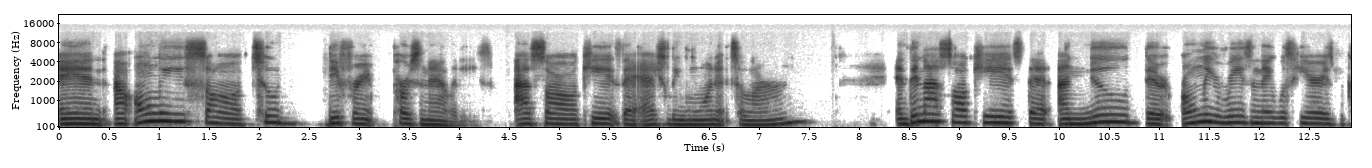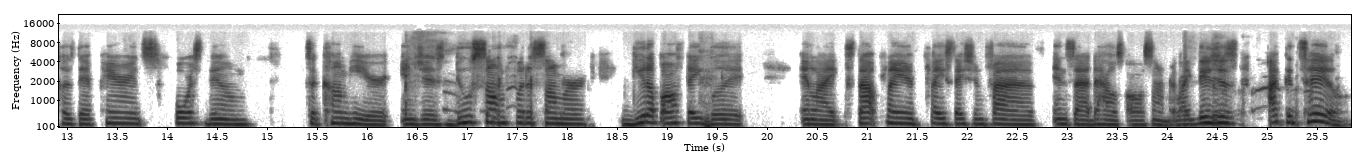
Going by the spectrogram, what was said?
and i only saw two different personalities I saw kids that actually wanted to learn. And then I saw kids that I knew the only reason they was here is because their parents forced them to come here and just do something for the summer, get up off their butt, and like stop playing PlayStation 5 inside the house all summer. Like they just I could tell.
